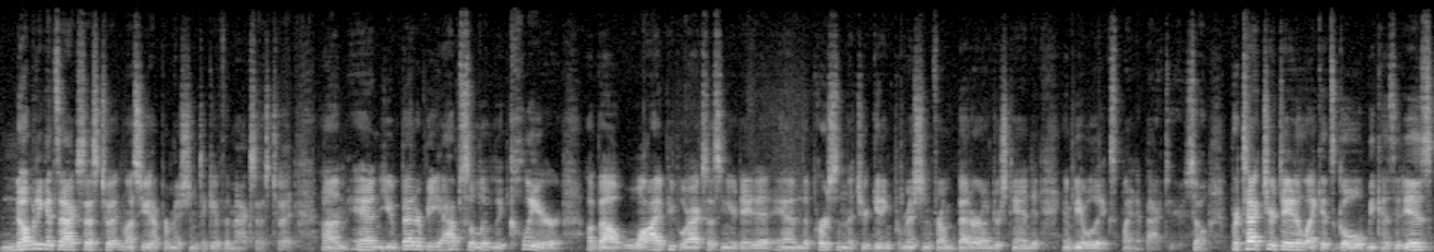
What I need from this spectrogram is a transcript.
Nobody gets access to it unless you have permission to give them access to it. Um, and you better be absolutely clear about why people are accessing your data and the person that you're getting permission from better understand it and be able to explain it back to you. So protect your data like it's gold because it is.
